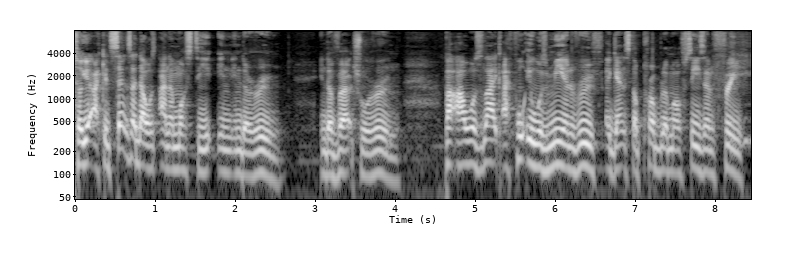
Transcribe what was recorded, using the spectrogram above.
so yeah, I could sense that there was animosity in, in the room, in the virtual room. But I was like, I thought it was me and Ruth against the problem of season three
